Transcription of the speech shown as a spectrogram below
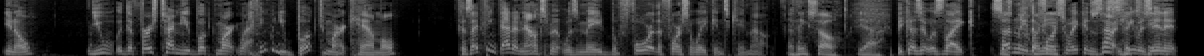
you know you the first time you booked mark i think when you booked mark hamill because i think that announcement was made before the force awakens came out I think so. Yeah. because it was like suddenly the force awakens was out and he was in it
